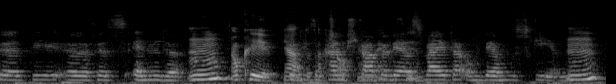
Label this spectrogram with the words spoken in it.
für die, äh, fürs Ende. Mhm, okay, ja, für die das habe ich auch schon mal Bekanntgabe, wer ist weiter und wer muss gehen. Mhm.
